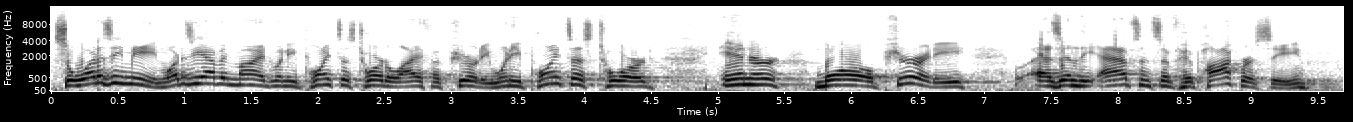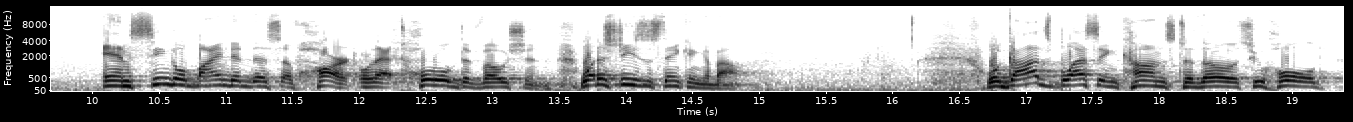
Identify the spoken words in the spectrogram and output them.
So, what does he mean? What does he have in mind when he points us toward a life of purity? When he points us toward inner moral purity, as in the absence of hypocrisy and single mindedness of heart, or that total devotion, what is Jesus thinking about? Well, God's blessing comes to those who hold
